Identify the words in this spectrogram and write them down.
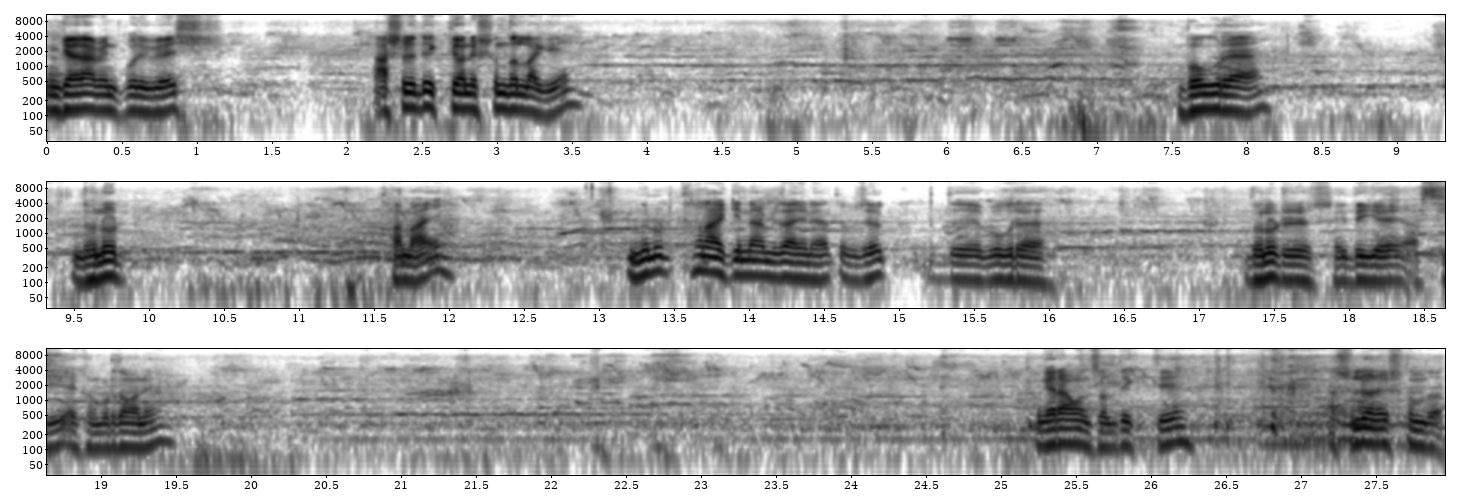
গ্রামীণ পরিবেশ। আসলে দেখতে অনেক সুন্দর লাগে। বগুড়া, ধনুট থানায়। ধনুট থানা কিনা আমি জানি না, তবে যাক যে বগুড়া ধনুটের এইদিকে আছি এখন বর্তমানে। গ্রাম অঞ্চল দেখতে আসলে অনেক সুন্দর।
